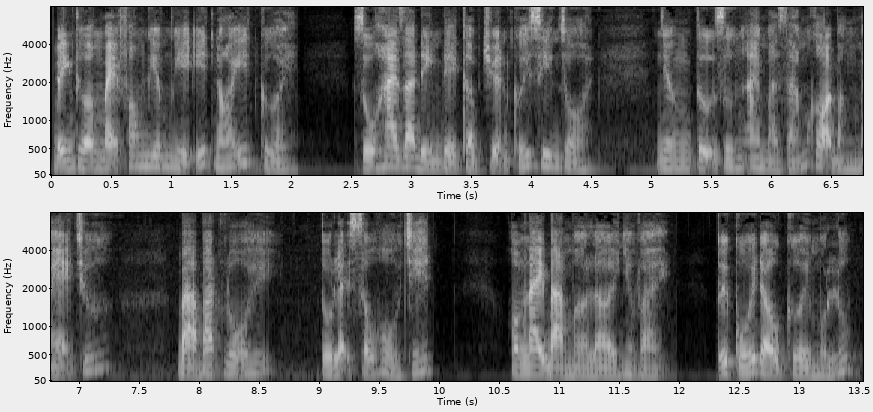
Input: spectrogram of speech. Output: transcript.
Bình thường mẹ Phong nghiêm nghị ít nói ít cười. Dù hai gia đình đề cập chuyện cưới xin rồi, nhưng tự dưng ai mà dám gọi bằng mẹ chứ. Bà bắt lỗi, tôi lại xấu hổ chết. Hôm nay bà mở lời như vậy, tôi cúi đầu cười một lúc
